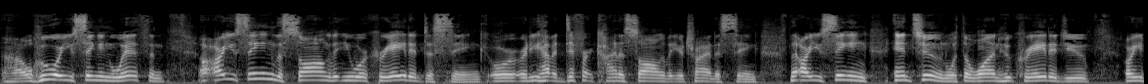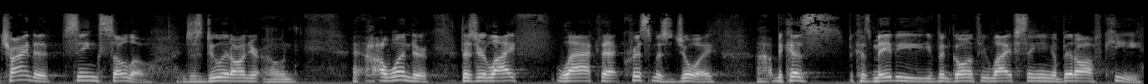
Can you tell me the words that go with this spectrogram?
Uh, who are you singing with? And are you singing the song that you were created to sing? Or, or do you have a different kind of song that you're trying to sing? Are you singing in tune with the one who created you? Or are you trying to sing solo and just do it on your own? I wonder, does your life lack that Christmas joy? Uh, because, because maybe you've been going through life singing a bit off key.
